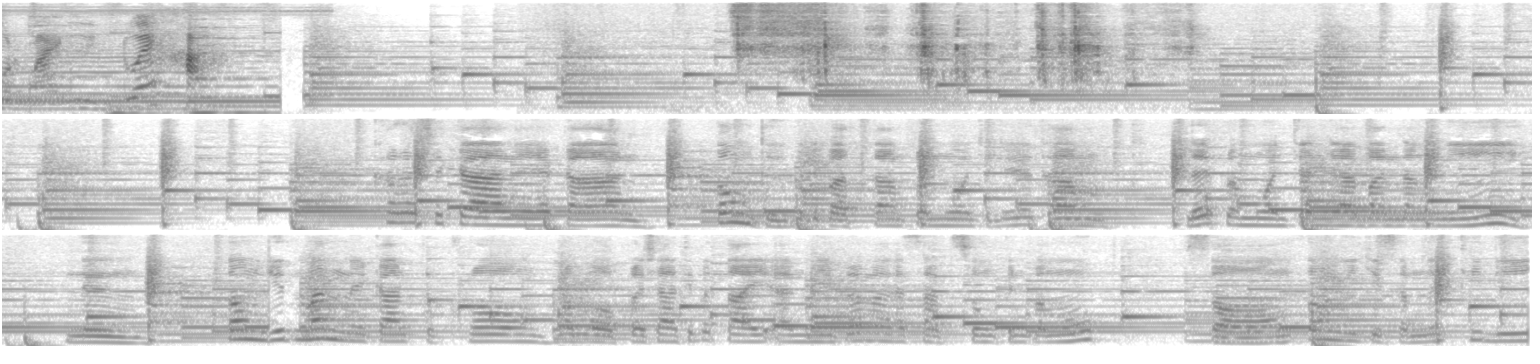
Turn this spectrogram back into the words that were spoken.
กฎหมายอื่นด้วยค่ะข้าราชการอัยการต้องถือปฏิบัติตามประมวลจริยธรรม และประมวลจรรยาบรรณดังนี้ 1. ต้องยึดมั่นในการปกครองระบอบประชาธิปไตยอันมีพระมหากษัตริย์ทรงเป็นประมุข 2. ต้องมีจิตสำนึกที่ดี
